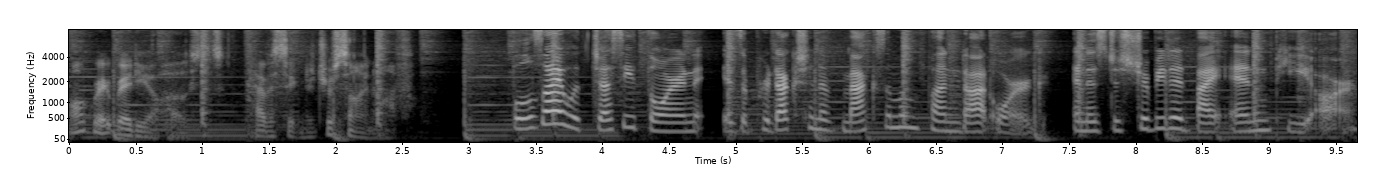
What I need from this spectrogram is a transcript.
all great radio hosts have a signature sign off. Bullseye with Jesse Thorn is a production of MaximumFun.org and is distributed by NPR.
